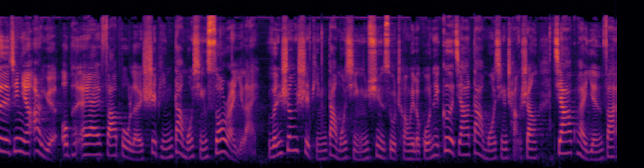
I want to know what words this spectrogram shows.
自今年二月，OpenAI 发布了视频大模型 Sora 以来，文生视频大模型迅速成为了国内各家大模型厂商加快研发、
